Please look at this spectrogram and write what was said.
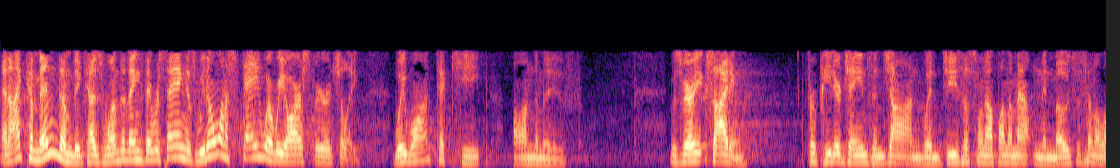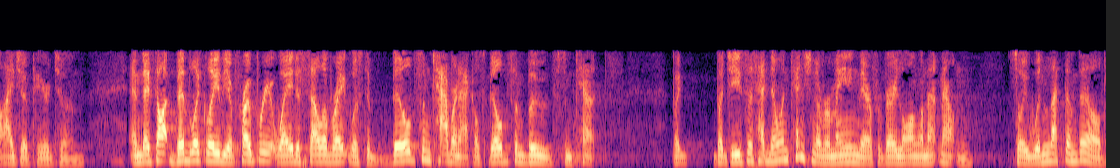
and I commend them because one of the things they were saying is we don't want to stay where we are spiritually. We want to keep on the move. It was very exciting for Peter, James, and John when Jesus went up on the mountain and Moses and Elijah appeared to him. And they thought biblically the appropriate way to celebrate was to build some tabernacles, build some booths, some tents. But, but Jesus had no intention of remaining there for very long on that mountain. So he wouldn't let them build.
